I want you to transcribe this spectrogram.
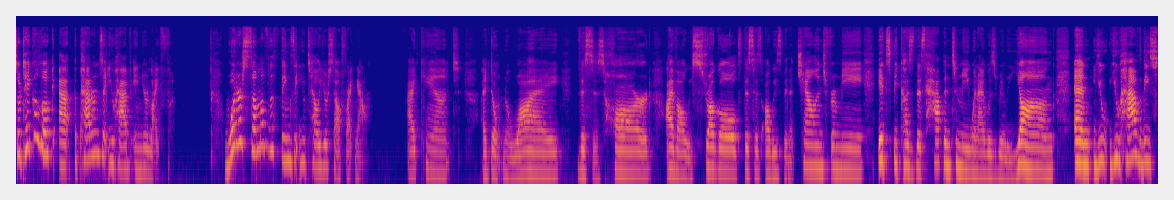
So take a look at the patterns that you have in your life. What are some of the things that you tell yourself right now? I can't. I don't know why. This is hard. I've always struggled. This has always been a challenge for me. It's because this happened to me when I was really young. And you you have these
